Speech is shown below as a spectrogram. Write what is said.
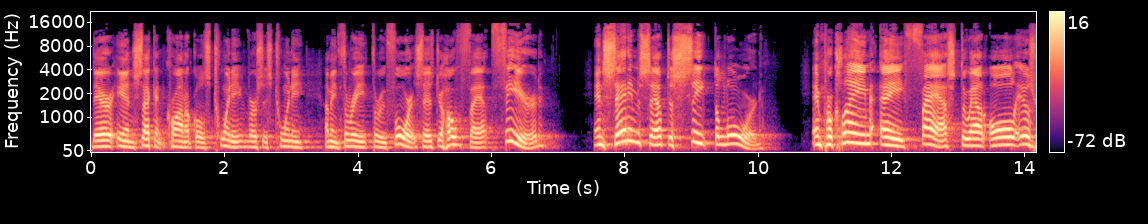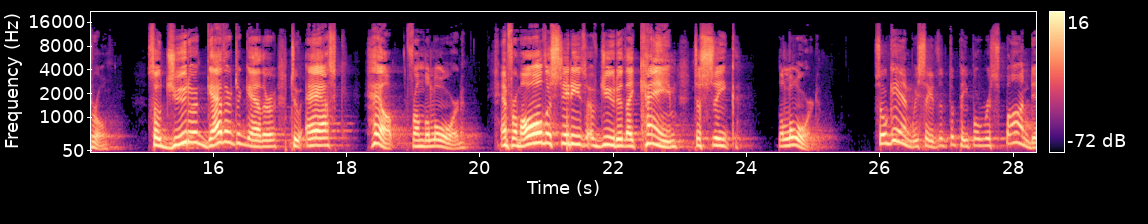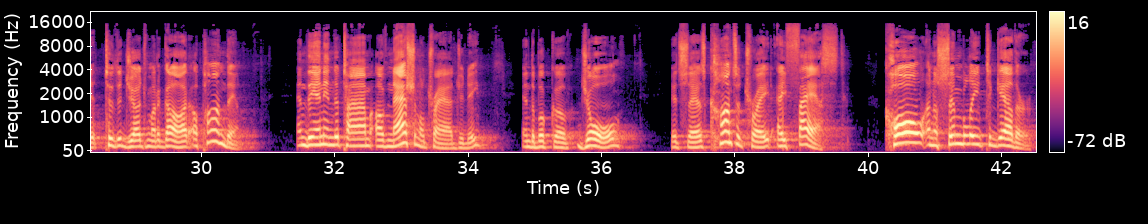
there in Second Chronicles 20, verses 20, I mean 3 through 4, it says, Jehoshaphat feared and set himself to seek the Lord and proclaim a fast throughout all Israel. So Judah gathered together to ask help from the Lord. And from all the cities of Judah, they came to seek the Lord. So again, we see that the people responded to the judgment of God upon them. And then in the time of national tragedy, in the book of Joel, it says, consecrate a fast, call an assembly together,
